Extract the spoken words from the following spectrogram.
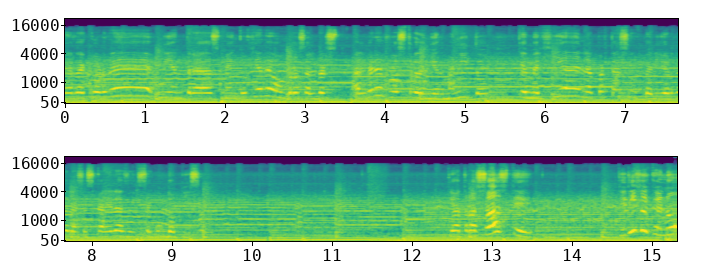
Le recordé mientras me encogía de hombros al ver, al ver el rostro de mi hermanito que emergía en la parte superior de las escaleras del segundo piso. ¡Te atrasaste! Te dije que no.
